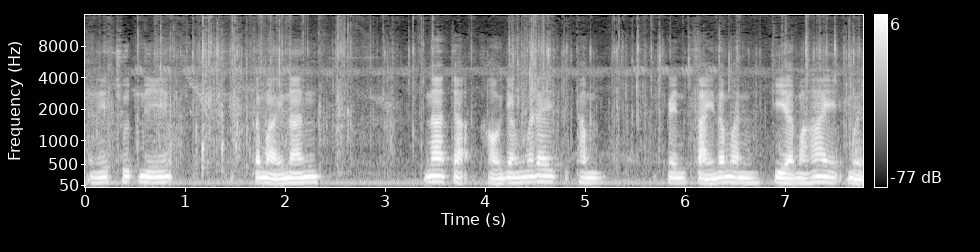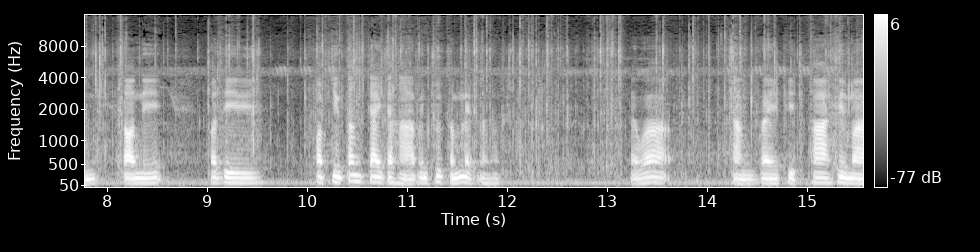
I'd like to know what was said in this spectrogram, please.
อันนี้ชุดนี้สมัยนั้น น่าจะเขายังไม่ได้ทำ เป็นใส่น้ำมันเกียร์มาให้เหมือนตอนนี้ พอดีความจริงตั้งใจจะหาเป็นชุดสำเร็จนะครับ แต่ว่าสั่งไปผิดพลาดขึ้นมา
